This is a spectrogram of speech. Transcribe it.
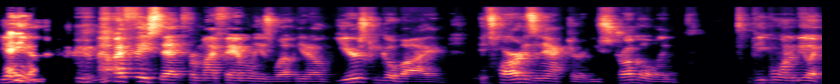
Yeah, anyway. yeah. I face that from my family as well. You know, years can go by and it's hard as an actor and you struggle and people want to be like,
